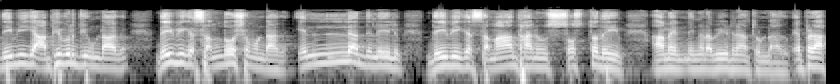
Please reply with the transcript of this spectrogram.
ദൈവിക അഭിവൃദ്ധി ഉണ്ടാകും ദൈവിക സന്തോഷമുണ്ടാകും എല്ലാ നിലയിലും ദൈവിക സമാധാനവും സ്വസ്ഥതയും ആമേൻ നിങ്ങളുടെ വീടിനകത്തുണ്ടാകും. എപ്പോഴാണ്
